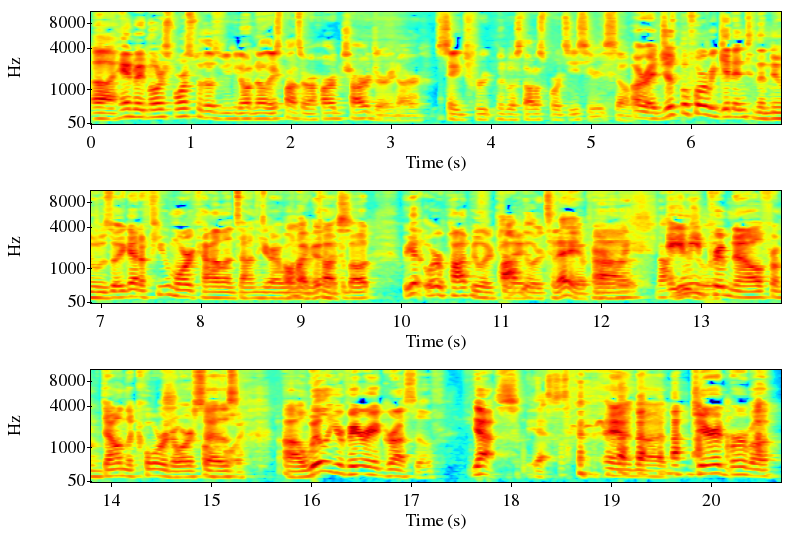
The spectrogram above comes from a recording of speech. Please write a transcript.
uh, Handmade Motorsports, for those of you who don't know, they sponsor our hard charger in our Sage Fruit Midwest Auto Sports E Series. So All right, just before we get into the news, we got a few more comments on here I Oh my wanted to talk about. We got we're popular today. popular today, apparently. Uh, Amy usually. Oh, Pribnow from down the corridor says, boy. uh, "Will you're very aggressive." Yes. Yes. And uh, Jared Burba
